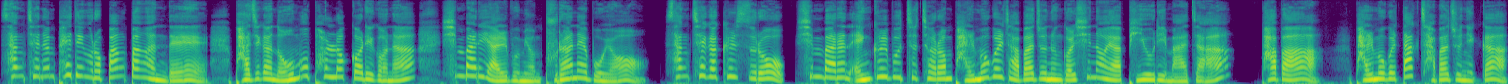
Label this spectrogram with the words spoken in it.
상체는 패딩으로 빵빵한데 바지가 너무 펄럭거리거나 신발이 얇으면 불안해 보여. 상체가 클수록 신발은 앵클부츠처럼 발목을 잡아주는 걸 신어야 비율이 맞아. 봐봐. 발목을 딱 잡아주니까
